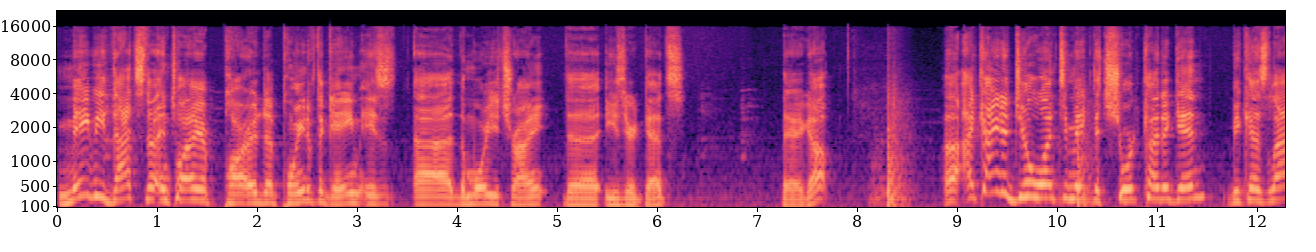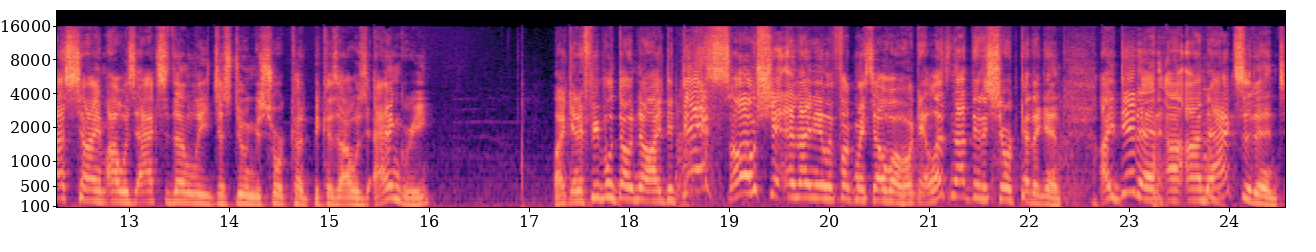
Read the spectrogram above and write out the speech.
maybe that's the entire part, the point of the game is uh, the more you try, the easier it gets. There you go. Uh, I kind of do want to make the shortcut again, because last time I was accidentally just doing the shortcut because I was angry. Like, and if people don't know, I did this! Oh shit, and I nearly fucked myself up. Okay, let's not do the shortcut again. I did it uh, on accident,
